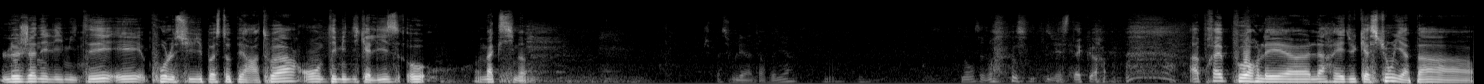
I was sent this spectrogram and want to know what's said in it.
le jeûne est limité et pour le suivi post-opératoire, on démédicalise au maximum. Je sais pas si vous voulez intervenir. Non, c'est bon. D'accord. Après, pour euh, la rééducation, il n'y a pas,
